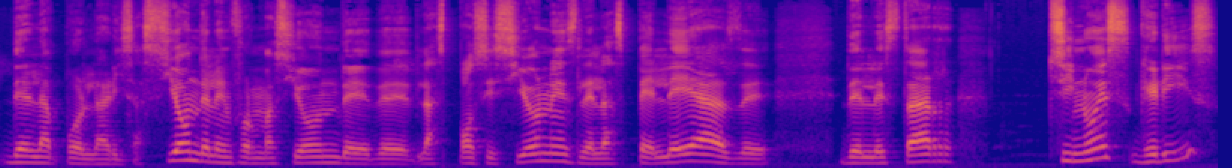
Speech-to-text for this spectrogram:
de la polarización de la información, de, de las posiciones, de las peleas, de, del estar... Si no es gris,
